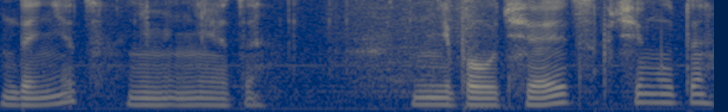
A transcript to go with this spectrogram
да нет не, не это не получается почему-то.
